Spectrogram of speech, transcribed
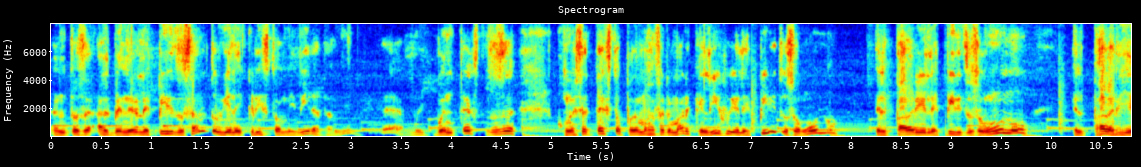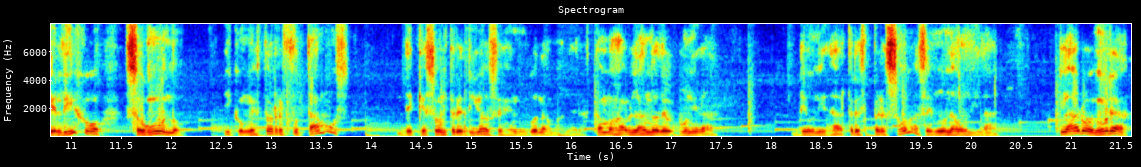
Entonces, al venir el Espíritu Santo, viene Cristo a mi vida también. Muy buen texto. Entonces, con ese texto podemos afirmar que el Hijo y el Espíritu son uno, el Padre y el Espíritu son uno, el Padre y el Hijo son uno. Y con esto refutamos de que son tres dioses en ninguna manera. Estamos hablando de unidad, de unidad, tres personas en una unidad. Claro, mira,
